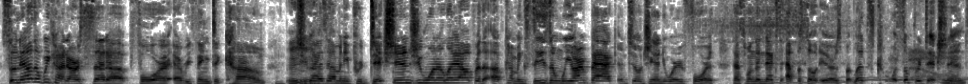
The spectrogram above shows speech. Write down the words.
So now that we kind of are set up for everything to come, do you mm-hmm. guys have any predictions you want to lay out for the upcoming season? We aren't back until January 4th. That's when the next episode airs, but let's come with some predictions.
